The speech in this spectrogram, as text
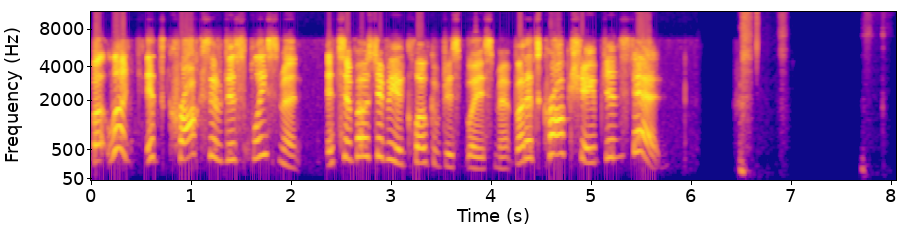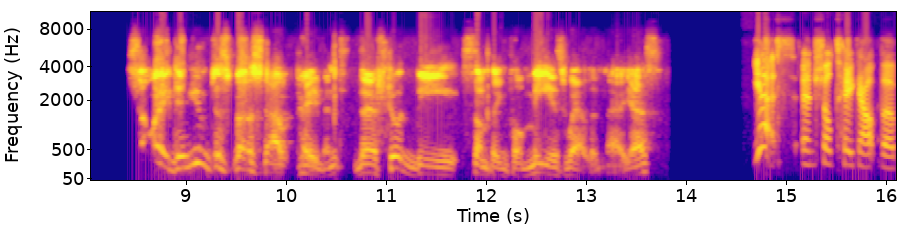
But look, it's Crocs of displacement. It's supposed to be a cloak of displacement, but it's croc shaped instead. So wait, if you've dispersed out payment, there should be something for me as well in there, yes? Yes, and she'll take out the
